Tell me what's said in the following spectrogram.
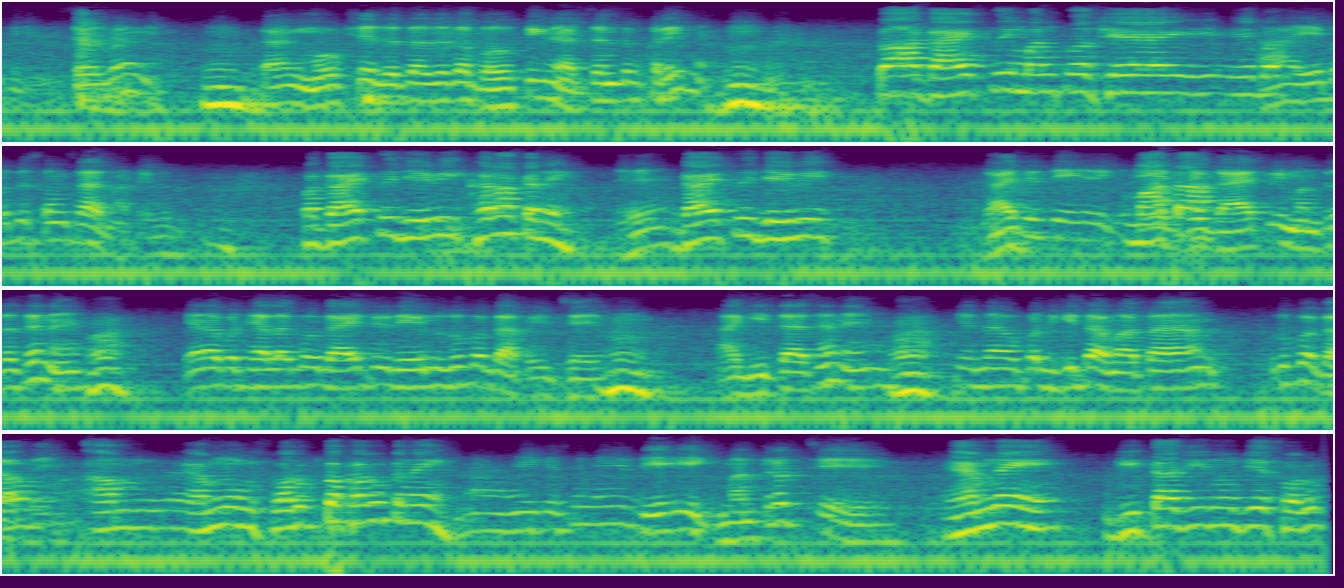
નથી. ને? કારણ કે મોક્ષે જતા જતા ભૌતિક ને અડચણ તો ખરી ને. તો આ ગાયત્રી મંત્ર છે એ- એ બધું સંસાર માટે બધું. પણ ગાયત્રી જેવી ખરા કે નહીં? ગાયત્રી જેવી ગાયત્રી માતા. ગાયત્રી મંત્ર છે ને એના પછી આ લગભગ ગાયત્રી દેવી નું રૂપક આપે છે. આ ગીતા છે ને એના ઉપર ગીતા માતા રૂપક આપે. આમ આમ એમનું સ્વરૂપ તો ખરું કે નહીં? એ કે છે ને એક મંત્ર જ છે. એમ નહીં ગીતાજીનું જે સ્વરૂપ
